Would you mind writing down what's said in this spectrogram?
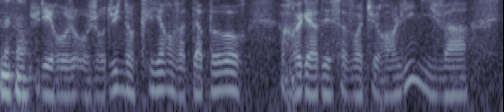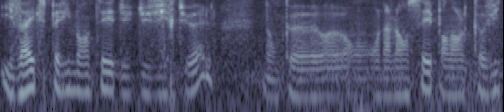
Je veux dire, aujourd'hui, notre client va d'abord regarder sa voiture en ligne, il va, il va expérimenter du, du virtuel. Donc euh, on, a lancé pendant le Covid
